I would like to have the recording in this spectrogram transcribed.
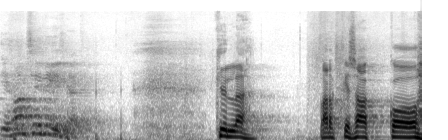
ihan siniset. Kyllä. Parkkisakkoa.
